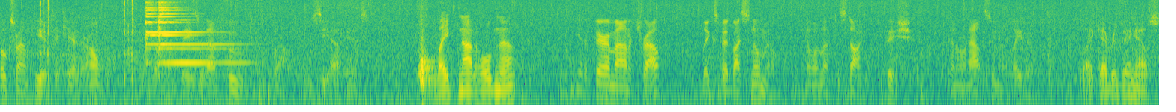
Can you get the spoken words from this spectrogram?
Folks around here take care of their own. Days without food. Well, you see how it is. Lake not holding out? We get a fair amount of trout. Lake's fed by snowmelt. No one left to stock fish. Gonna run out sooner or later. Like everything else.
